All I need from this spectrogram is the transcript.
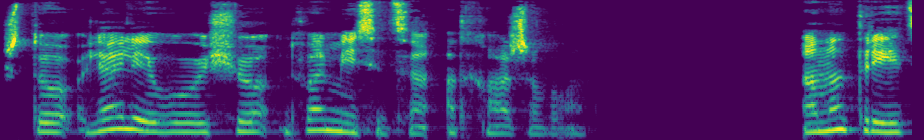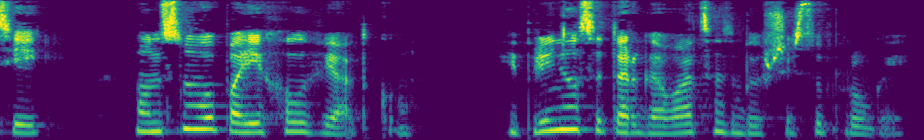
что Ляля его еще два месяца отхаживала. А на третий он снова поехал в Вятку и принялся торговаться с бывшей супругой.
